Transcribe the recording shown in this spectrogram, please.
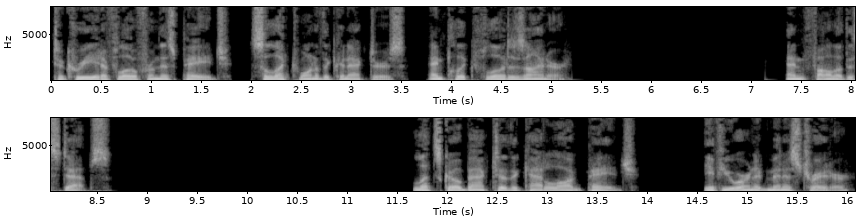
To create a flow from this page, select one of the connectors, and click Flow Designer. And follow the steps. Let's go back to the catalog page. If you are an administrator,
